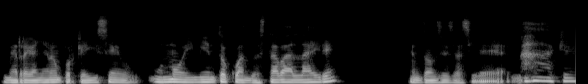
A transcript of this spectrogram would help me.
Me regañaron porque hice un movimiento cuando estaba al aire. Entonces, así de, ah, ¿qué,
